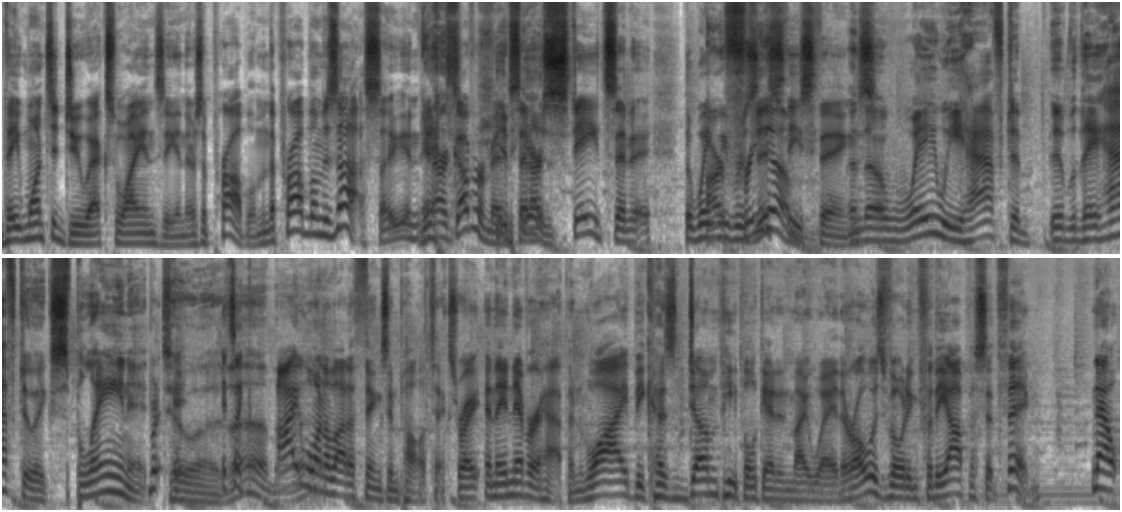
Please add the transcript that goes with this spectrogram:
They want to do X, Y, and Z, and there's a problem, and the problem is us, in, in our governments it and our states, and uh, the way Our we resist these things. and the way we have to, they have to explain it to us. It's like Uh, I want a lot of things in politics, right? And they never happen. Why? Because dumb people get in my way. They're always voting for the opposite thing. Now,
